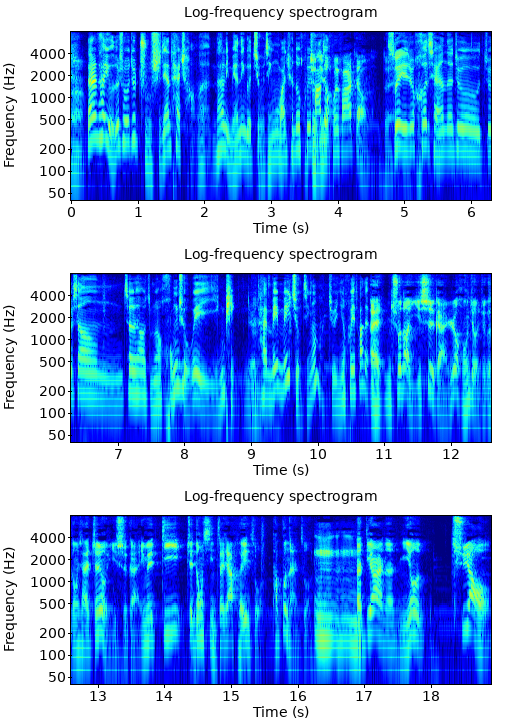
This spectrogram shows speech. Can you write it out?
嗯，但是它有的时候就煮时间太长了，它里面那个酒精完全都挥发掉挥发掉了，对，所以就喝起来呢，就就像就像怎么样红酒味饮品，就是它没没酒精了嘛，就已经挥发掉了。哎，你说到仪式感，热红酒这个东西还真有仪式感，因为第一，这东西你在家可以做，它不难做。嗯嗯嗯，那第二呢，你又需要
